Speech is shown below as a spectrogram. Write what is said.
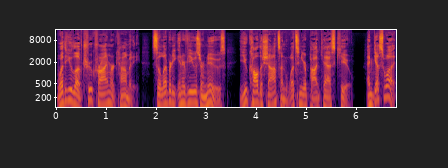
Whether you love true crime or comedy, celebrity interviews or news, you call the shots on what's in your podcast queue. And guess what?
